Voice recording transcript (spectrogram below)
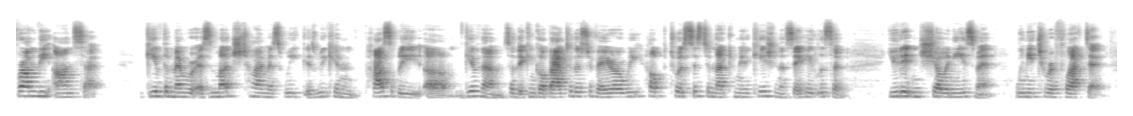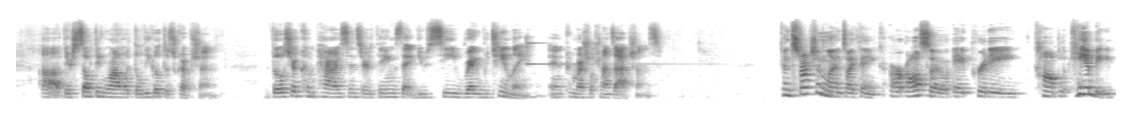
from the onset give the member as much time as we as we can possibly um, give them so they can go back to the surveyor or we help to assist in that communication and say hey listen you didn't show an easement. We need to reflect it. Uh, there's something wrong with the legal description. Those are comparisons or things that you see routinely in commercial transactions. Construction loans i think are also a pretty compli- can be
